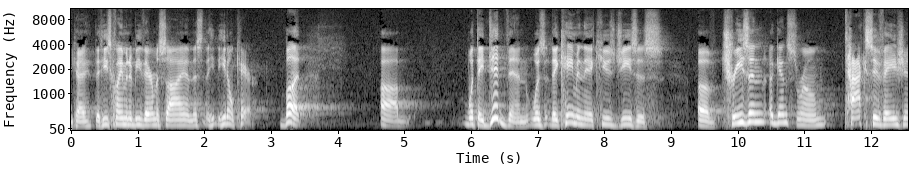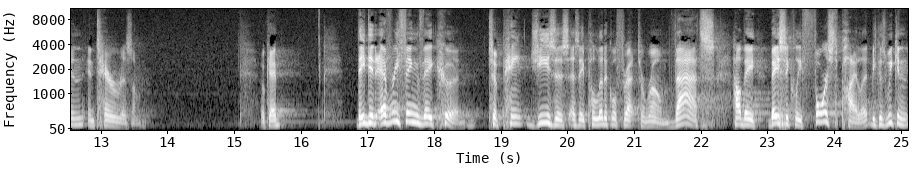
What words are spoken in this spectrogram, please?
okay? That he's claiming to be their Messiah and this, he, he don't care. But um, what they did then was they came and they accused Jesus of treason against Rome, tax evasion, and terrorism okay? They did everything they could to paint Jesus as a political threat to Rome. That's how they basically forced Pilate, because we can,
